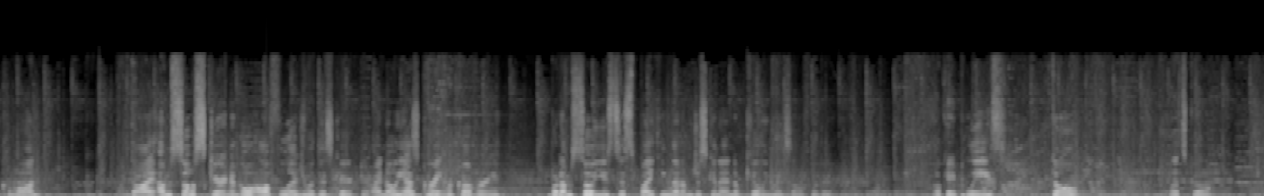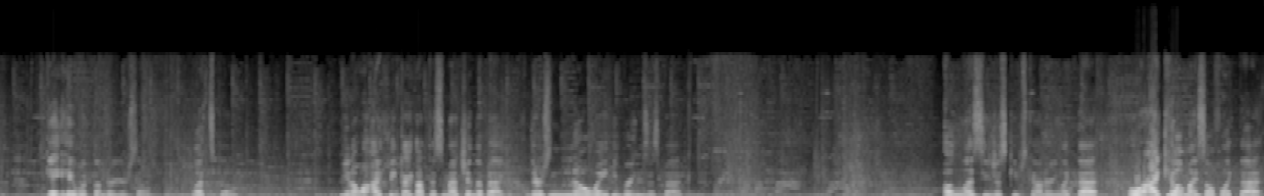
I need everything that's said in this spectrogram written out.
Come on. Die. I'm so scared to go off ledge with this character. I know he has great recovery, but I'm so used to spiking that I'm just gonna end up killing myself with it. Okay, please. Don't. Let's go. Get hit with thunder yourself. Let's go. You know what? I think I got this match in the bag. There's no way he brings this back. Unless he just keeps countering like that. Or I kill myself like that.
